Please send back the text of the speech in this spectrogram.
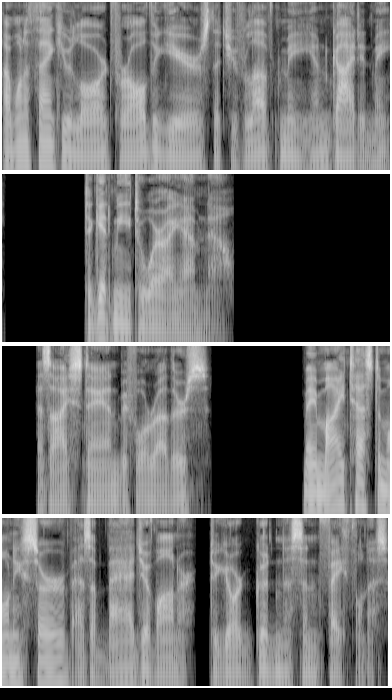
I want to thank you, Lord, for all the years that you've loved me and guided me to get me to where I am now. As I stand before others, may my testimony serve as a badge of honor to your goodness and faithfulness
